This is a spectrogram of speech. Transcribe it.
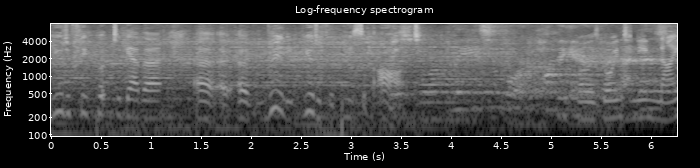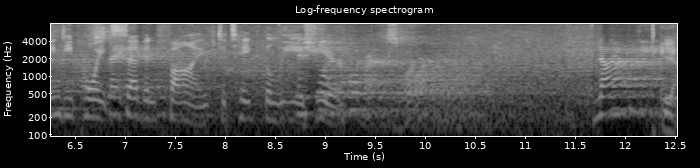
beautifully put together, uh, a, a really beautiful piece of art. Well, he's going to need 90.75 to take the lead here. Yeah,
